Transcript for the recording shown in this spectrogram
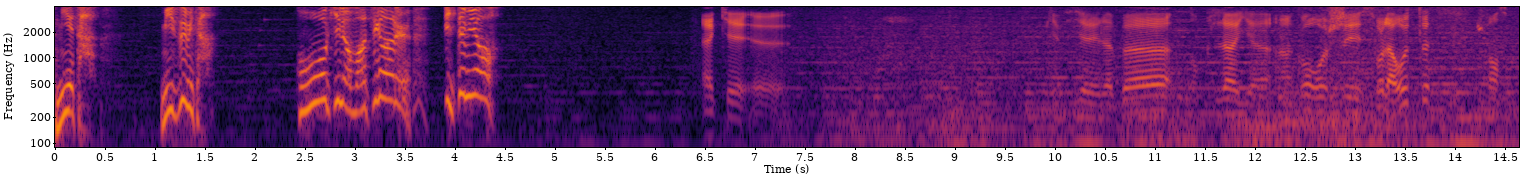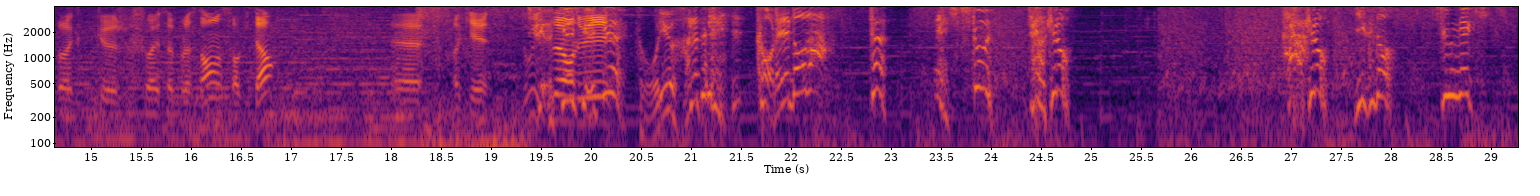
見えた湖だ大きな町がある行ってみよう Ok, euh... Ok, vas-y, aller là-bas. Donc là, il y a un gros rocher sur la route. Je pense pas que je ferai ça pour l'instant, on sera plus tard. Euh, ok. D'où il 集 sort lui 中総流放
